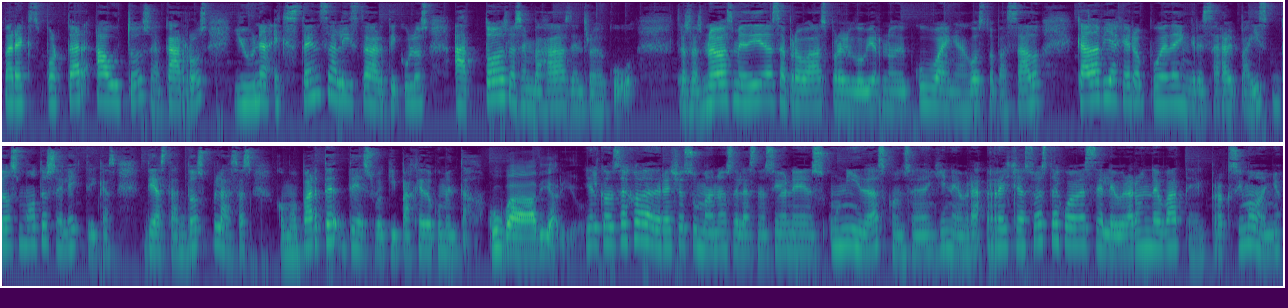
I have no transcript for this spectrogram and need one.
para exportar autos a carros y una extensa lista de artículos a todas las embajadas dentro de Cuba. Tras las nuevas medidas aprobadas por el gobierno de Cuba en agosto pasado, cada viajero puede ingresar al país dos motos eléctricas de hasta dos plazas como parte de su equipaje documentado. Cuba a diario. Y el Consejo de Derechos Humanos de las Naciones Unidas, con sede en Ginebra, rechazó este jueves celebrar un debate el próximo año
